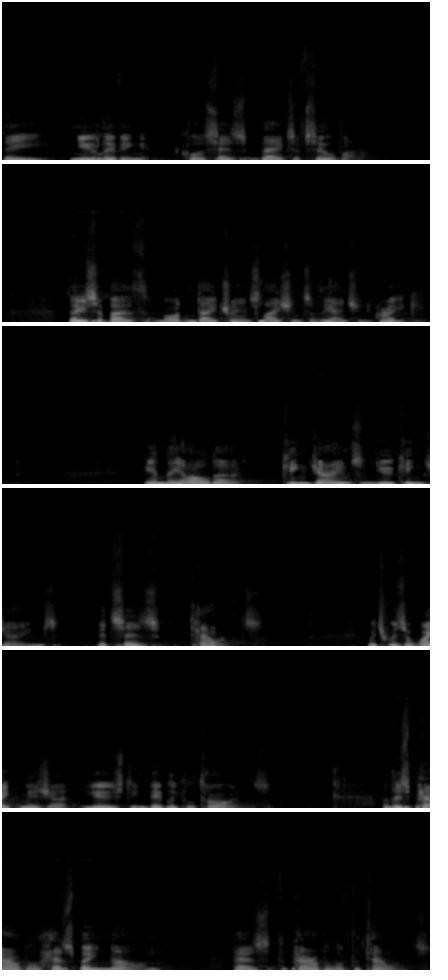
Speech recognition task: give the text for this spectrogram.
The New Living, course, says bags of silver. These are both modern day translations of the ancient Greek. In the older King James and New King James, it says talents, which was a weight measure used in biblical times. And this parable has been known as the parable of the talents.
